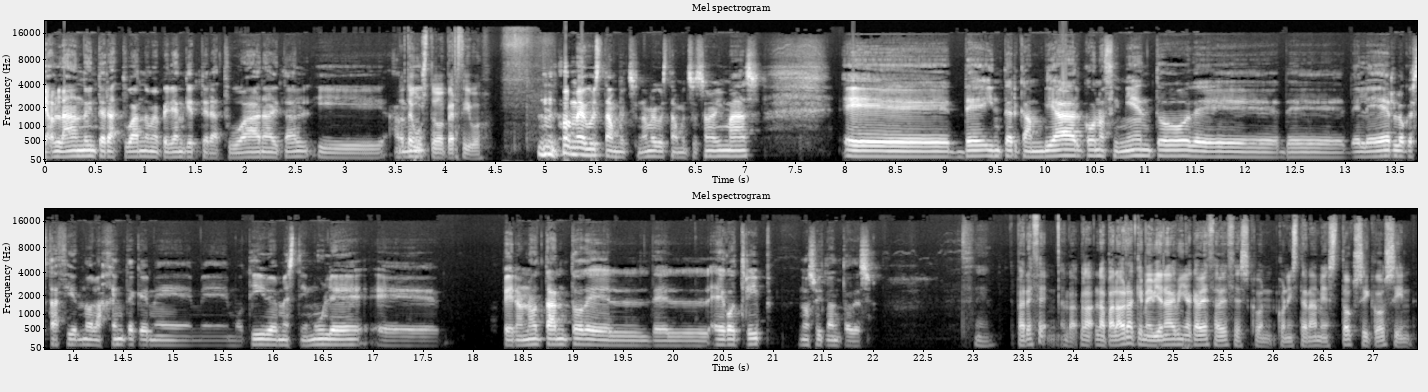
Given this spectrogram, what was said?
hablando, interactuando, me pedían que interactuara y tal. Y ¿No te gustó, percibo? No me gusta mucho, no me gusta mucho. Soy más eh, de intercambiar conocimiento, de, leer lo que está haciendo la gente que me, motive, me estimule, eh, pero no tanto del, del, ego trip, no soy tanto de eso. Sí parece, la, palabra que me viene a mi cabeza a veces con, Instagram es tóxico, sin,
